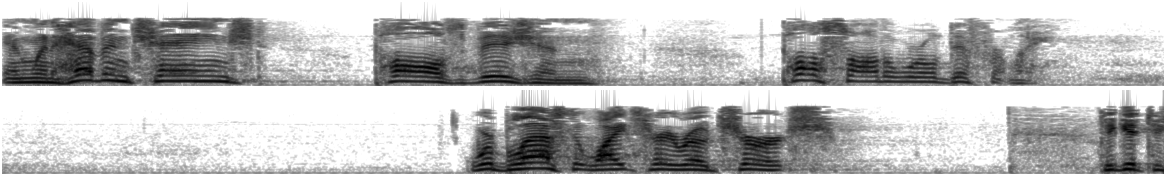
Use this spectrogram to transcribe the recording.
And when heaven changed Paul's vision, Paul saw the world differently. We're blessed at Whites Ferry Road Church to get to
